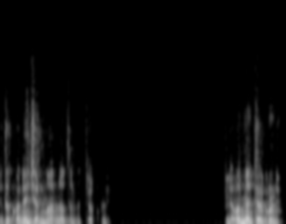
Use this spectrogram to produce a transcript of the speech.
ಇದು ಕೊನೆ ಜನ್ಮ ಅನ್ನೋದನ್ನ ತಿಳ್ಕೊಂಡಿ. ಎಲ್ಲವನ್ನ ತಿಳ್ಕೊಂಡಿ. ಬಟ್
